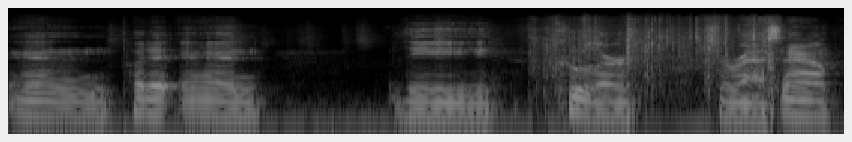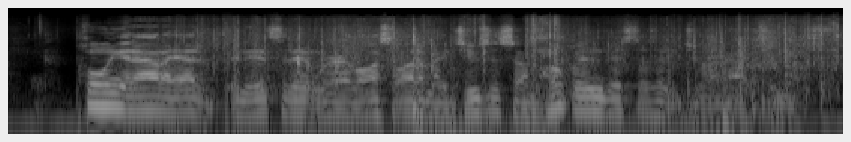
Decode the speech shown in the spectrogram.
and put it in the cooler to rest. Now, pulling it out, I had an incident where I lost a lot of my juices, so I'm hoping this doesn't dry out too much.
